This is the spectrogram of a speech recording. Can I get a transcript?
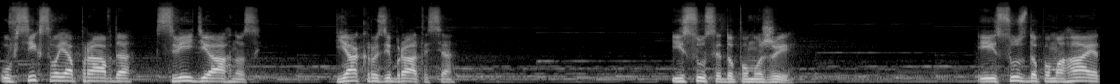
у всіх своя правда, свій діагноз. Як розібратися? Ісусе, допоможи. І Ісус допомагає,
